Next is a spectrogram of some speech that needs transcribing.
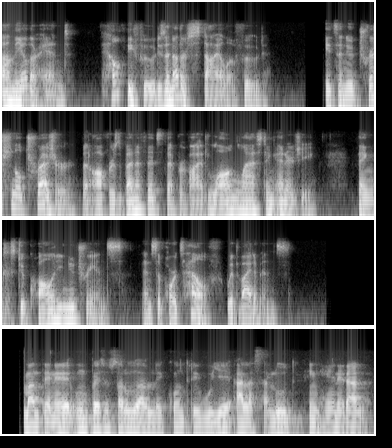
On the other hand, healthy food is another style of food. It's a nutritional treasure that offers benefits that provide long lasting energy thanks to quality nutrients and supports health with vitamins. Mantener un peso saludable contribuye a la salud en general.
